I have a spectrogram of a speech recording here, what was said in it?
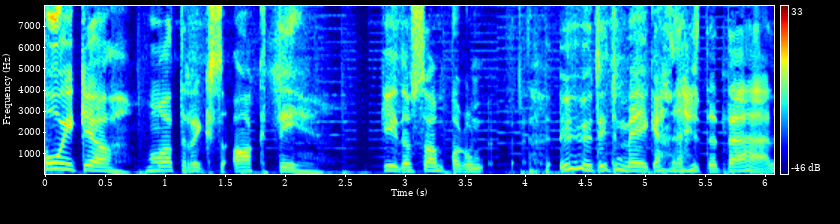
Huikea Matrix-akti. Kiitos Samppa, kun yhytit meikäläistä tähän.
